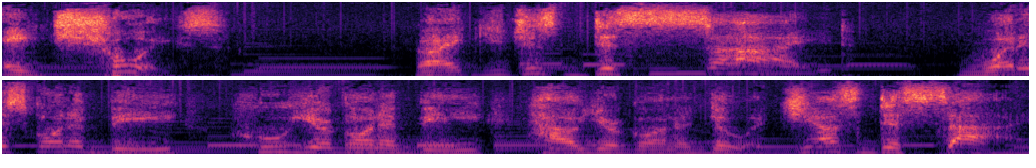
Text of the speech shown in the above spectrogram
A choice, right? You just decide what it's going to be, who you're going to be, how you're going to do it. Just decide.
